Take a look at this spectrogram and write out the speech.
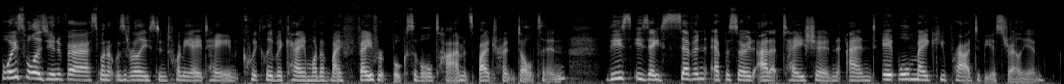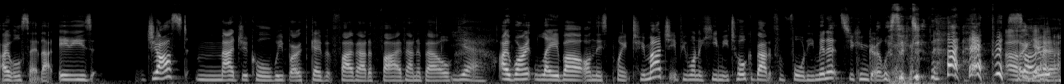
Boy Swallows Universe, when it was released in 2018, quickly became one of my favorite books of all time. It's by Trent Dalton. This is a seven episode adaptation and it will make you proud to be Australian. I will say that. It is just magical. We both gave it five out of five, Annabelle. Yeah. I won't labour on this point too much. If you want to hear me talk about it for 40 minutes, you can go listen to that episode. Oh, yeah.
